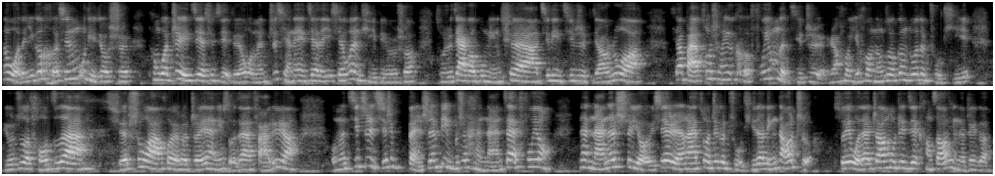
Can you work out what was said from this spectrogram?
那我的一个核心目的就是通过这一届去解决我们之前那一届的一些问题，比如说组织架构不明确啊，激励机制比较弱啊，要把它做成一个可复用的机制，然后以后能做更多的主题，比如做投资啊、学术啊，或者说哲彦你所在法律啊，我们机制其实本身并不是很难再复用。那难的是有一些人来做这个主题的领导者，所以我在招募这届 consulting 的这个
